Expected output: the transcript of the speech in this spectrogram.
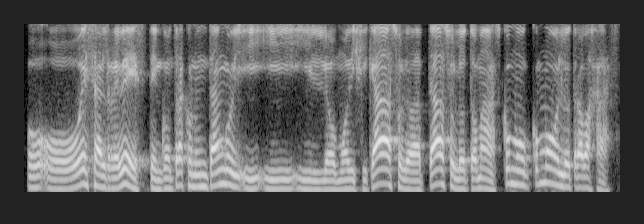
o, es al revés, te encontrás con un tango y, lo modificás o lo adaptás o lo tomás, ¿cómo, cómo lo trabajás?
